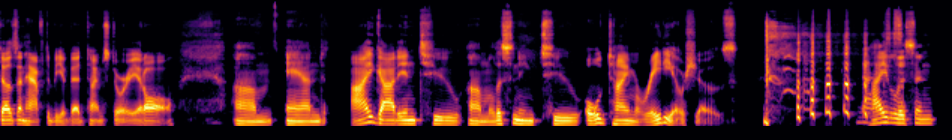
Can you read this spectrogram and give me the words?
doesn't have to be a bedtime story at all. Um, and I got into um, listening to old time radio shows. Nice. I listen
